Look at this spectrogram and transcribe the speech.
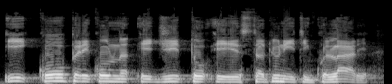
e cooperi con Egitto e Stati Uniti in quell'area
